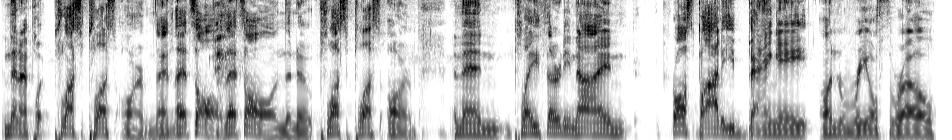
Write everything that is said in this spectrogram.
And then I put plus plus arm. That, that's all. That's all in the note. Plus plus arm. And then play 39, cross body, bang eight, unreal throw.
